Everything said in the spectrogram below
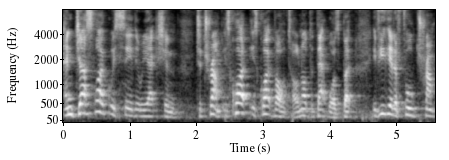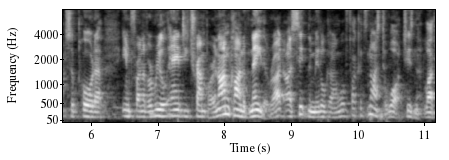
And just like we see the reaction to Trump is quite is quite volatile. Not that that was, but if you get a full Trump supporter in front of a real anti-Trumper, and I'm kind of neither, right? I sit in the middle, going, "Well, fuck, it's nice to watch, isn't it?" Like,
